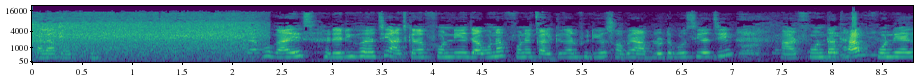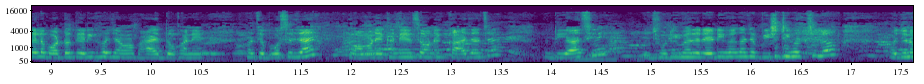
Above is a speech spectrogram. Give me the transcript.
খেলা করছে। দেখো গাইস রেডি হয়েছি। আজকে আর ফোন নিয়ে যাব না। ফোনে কালকেকার ভিডিও সবে আপলোডে বসিয়েছি। আর ফোনটা থাক ফোন নিয়ে গেলে বড্ড দেরি হয়ে যায়। আমার ভাইয়ের দোকানে হচ্ছে বসে যায়। তো আমার এখানে এসে অনেক কাজ আছে। দিয়ে আছি। ঝুঁটি মেরে রেডি হয়ে গেছে। বৃষ্টি হচ্ছিল। ওই জন্য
